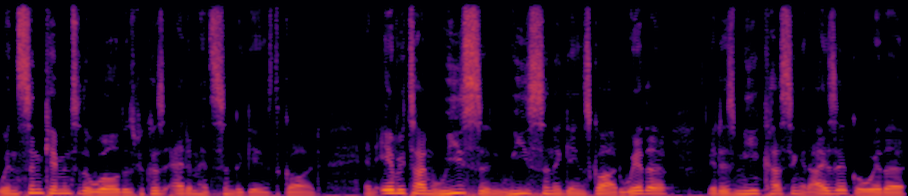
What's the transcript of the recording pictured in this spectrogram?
when sin came into the world, it was because Adam had sinned against God. And every time we sin, we sin against God. Whether it is me cussing at Isaac or whether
